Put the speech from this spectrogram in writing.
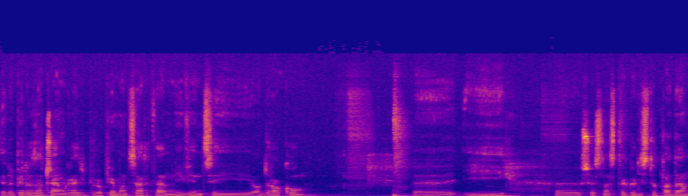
Ja dopiero zacząłem grać w grupie Mozarta mniej więcej od roku. E, I 16 e, listopada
